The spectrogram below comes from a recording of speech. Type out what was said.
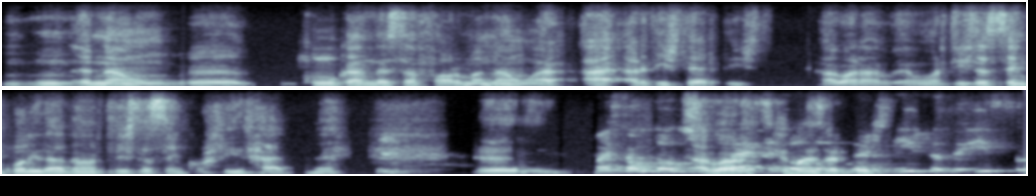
Não, uh, colocando dessa forma, não. Artista é artista. Agora, é um artista sem qualidade, é um artista sem qualidade, né? Uh, Mas são todos agora, colegas, são todos artista, artistas, é isso?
